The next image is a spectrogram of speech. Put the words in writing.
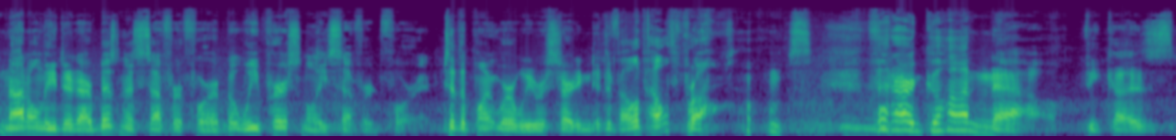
not only did our business suffer for it, but we personally suffered for it to the point where we were starting to develop health problems that are gone now because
